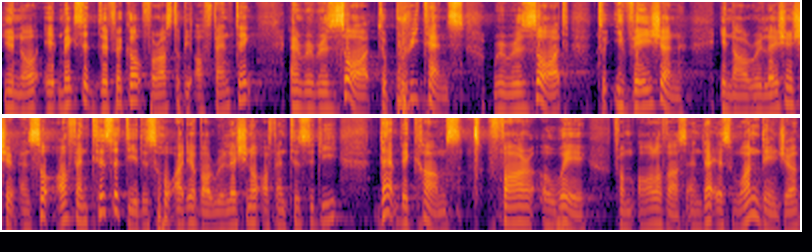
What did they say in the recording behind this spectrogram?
you know, it makes it difficult for us to be authentic and we resort to pretense. We resort to evasion in our relationship. And so, authenticity, this whole idea about relational authenticity, that becomes far away from all of us. And that is one danger.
